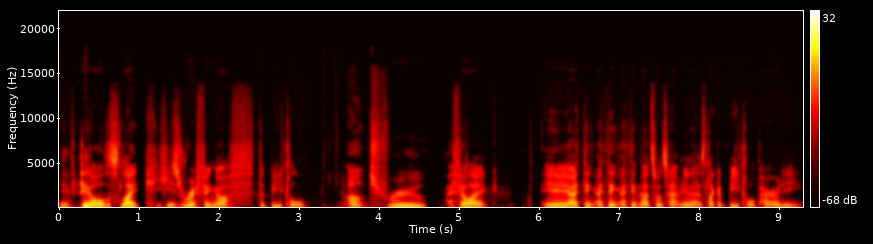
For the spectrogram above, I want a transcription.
it feels like he's riffing off the beetle Oh, true. I feel like yeah, I think I think I think that's what's happening there. It's like a Beetle parody.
